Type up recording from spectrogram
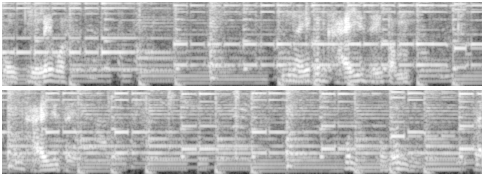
ไปอาบกาบองค์จริงเลยวะที่ไหนมันขายอยู่ใส่ต่อมมันขายอยู่ใส่ผมผมว่าใส่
